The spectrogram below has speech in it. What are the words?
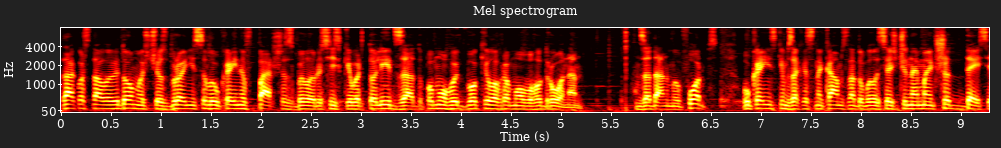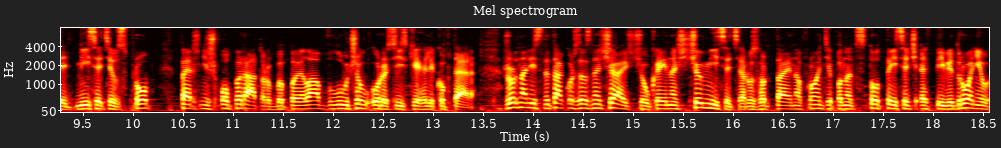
Також стало відомо, що збройні сили України вперше збили російський вертоліт за допомогою двокілограмового дрона. За даними Forbes, українським захисникам знадобилося щонайменше 10 місяців спроб, перш ніж оператор БПЛА влучив у російський гелікоптер. Журналісти також зазначають, що Україна щомісяця розгортає на фронті понад 100 тисяч FPV-дронів,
